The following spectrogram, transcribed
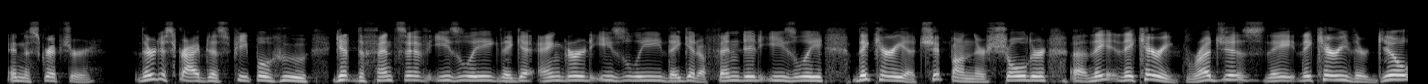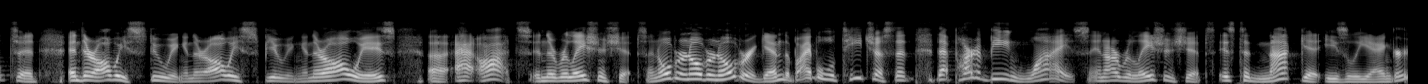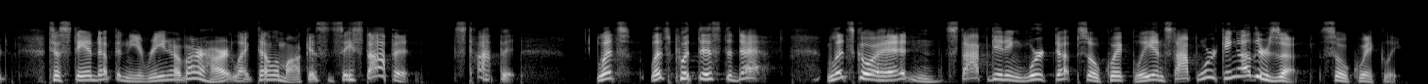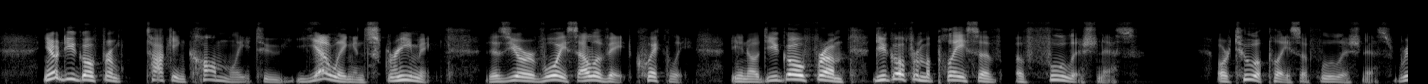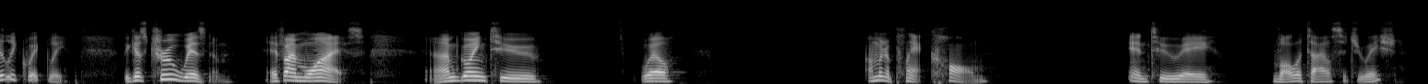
in the scripture they're described as people who get defensive easily, they get angered easily, they get offended easily, they carry a chip on their shoulder, uh, they, they carry grudges, they, they carry their guilt, and, and they're always stewing, and they're always spewing, and they're always uh, at odds in their relationships. And over and over and over again, the Bible will teach us that, that part of being wise in our relationships is to not get easily angered, to stand up in the arena of our heart, like Telemachus and say, Stop it. Stop it. Let's let's put this to death. Let's go ahead and stop getting worked up so quickly and stop working others up so quickly. You know, do you go from talking calmly to yelling and screaming? Does your voice elevate quickly? You know, do you go from do you go from a place of, of foolishness or to a place of foolishness really quickly? Because true wisdom, if I'm wise, I'm going to, well, I'm going to plant calm into a volatile situation.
